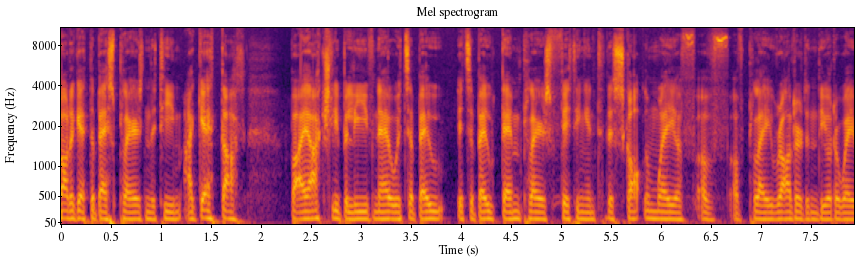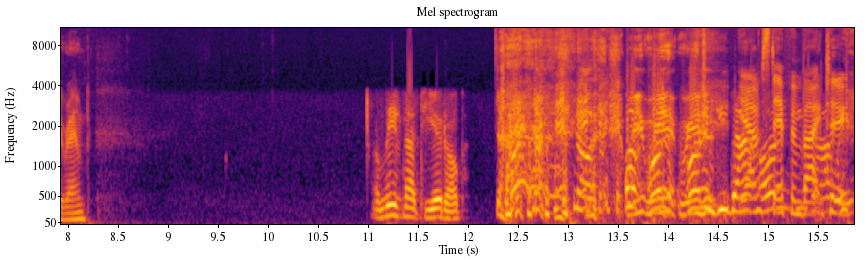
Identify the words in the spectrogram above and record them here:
got to get the best players in the team. I get that, but I actually believe now it's about it's about them players fitting into the Scotland way of, of, of play rather than the other way around. I'm leaving that to you, Rob. no, we, we, we, yeah, I'm stepping back too.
